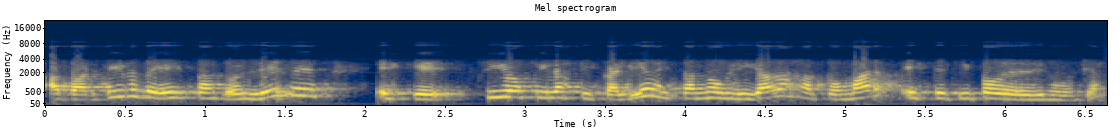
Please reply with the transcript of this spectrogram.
A partir de estas dos leyes es que sí o sí las fiscalías están obligadas a tomar este tipo de denuncias.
